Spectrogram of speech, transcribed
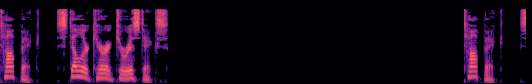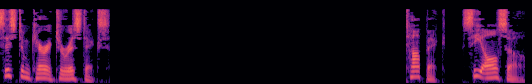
Topic: Stellar characteristics. Topic: System characteristics. Topic: See also.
